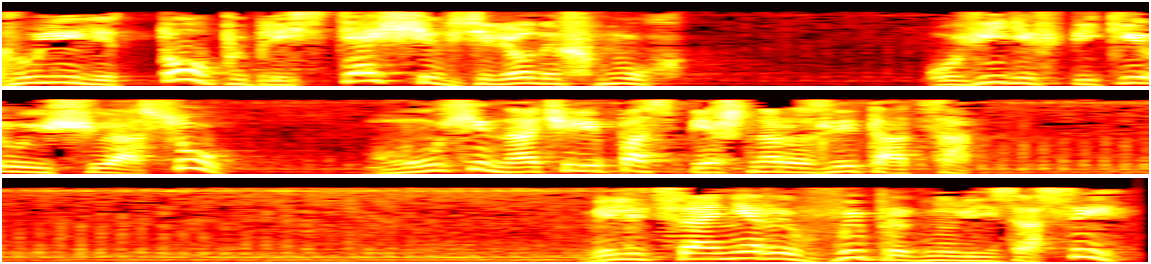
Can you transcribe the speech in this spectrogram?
рулили толпы блестящих зеленых мух. Увидев пикирующую осу, мухи начали поспешно разлетаться. Милиционеры выпрыгнули из осы,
